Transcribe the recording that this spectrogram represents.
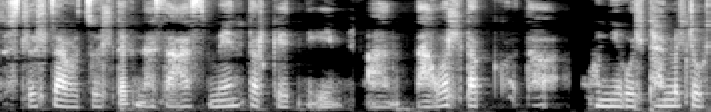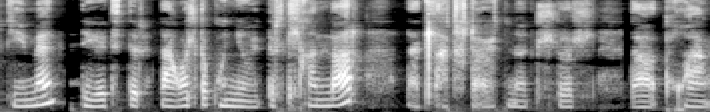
туслалцаа үзүүлдэг. NASA-гаас ментор гэдэг нэг юм дагуулдаг одоо хүнийг бол томилж өгдөг юм байна. Тэгээд тэр дагуулдаг хүний удирдлагын доор дадлагчтай оюутнууд л одоо тухайн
